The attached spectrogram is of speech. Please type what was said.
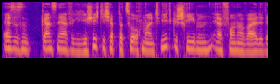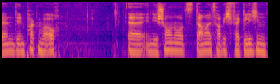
es ist eine ganz nervige Geschichte. Ich habe dazu auch mal einen Tweet geschrieben äh, vor einer Weile, denn den packen wir auch äh, in die Shownotes. Damals habe ich verglichen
